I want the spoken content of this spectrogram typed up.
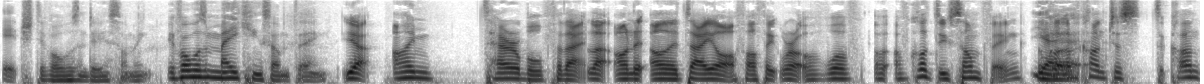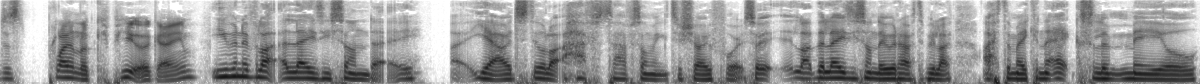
itched if I wasn't doing something, if I wasn't making something. Yeah, I'm terrible for that. Like on a, on a day off, I'll think, right, well, I've, I've got to do something. I've Yeah. got- I can't just I can't just play on a computer game. even if like a lazy Sunday, uh, yeah, I'd still like have to have something to show for it. So like the lazy Sunday would have to be like I have to make an excellent meal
